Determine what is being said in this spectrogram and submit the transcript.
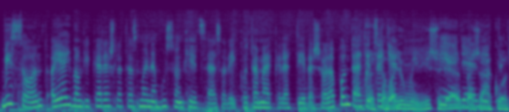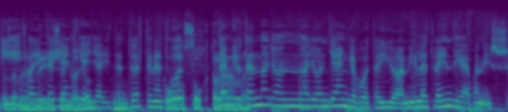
viszont a jegybanki kereslet az majdnem 22%-ot emelkedett éves alapon. Tehát Közte itt egy vagyunk mi is, ugye az így van, itt egy ilyen kiegyenlített uh-huh. történet volt. Nem miután nagyon-nagyon gyenge volt a yuan, illetve Indiában is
